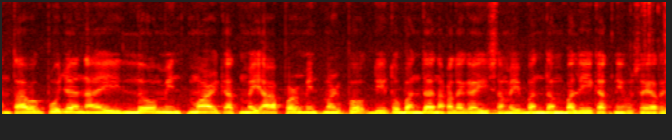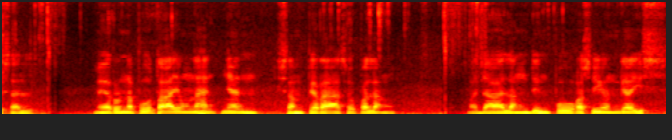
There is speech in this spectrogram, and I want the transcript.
Ang tawag po dyan ay low mint mark at may upper mint mark po. Dito banda nakalagay sa may bandang balikat ni Jose Rizal. Meron na po tayong nahunt niyan. Isang piraso pa lang. Madalang din po kasi yun guys.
